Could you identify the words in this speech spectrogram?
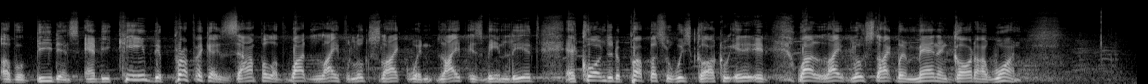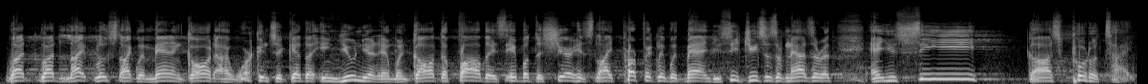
of obedience and became the perfect example of what life looks like when life is being lived according to the purpose for which God created it, what life looks like when man and God are one what, what life looks like when man and God are working together in union and when God the Father is able to share his life perfectly with man. You see Jesus of Nazareth and you see God's prototype.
